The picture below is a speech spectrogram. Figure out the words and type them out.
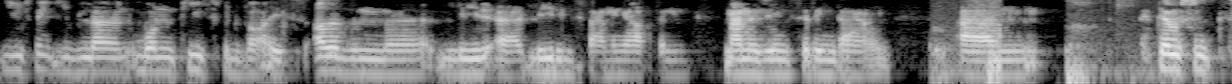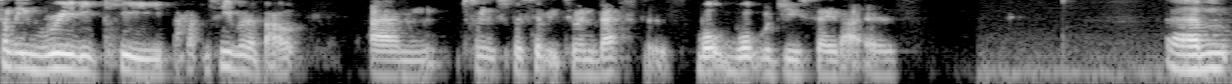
you think you've learned, one piece of advice other than the lead, uh, leading, standing up, and managing sitting down? Um, if there was some, something really key, perhaps even about um, something specific to investors, what what would you say that is? Um,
